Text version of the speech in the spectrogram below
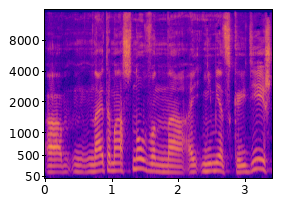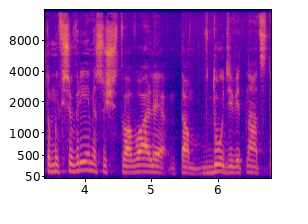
а, на этом и основана немецкая идея, что мы все время существовали там до 19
